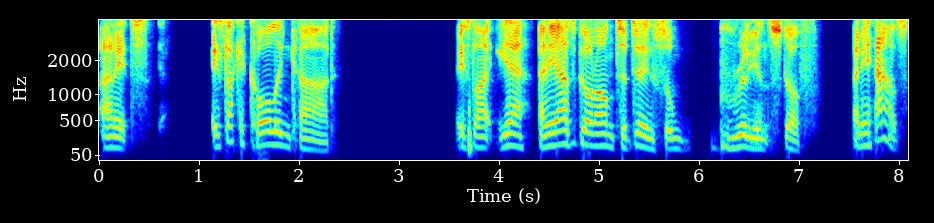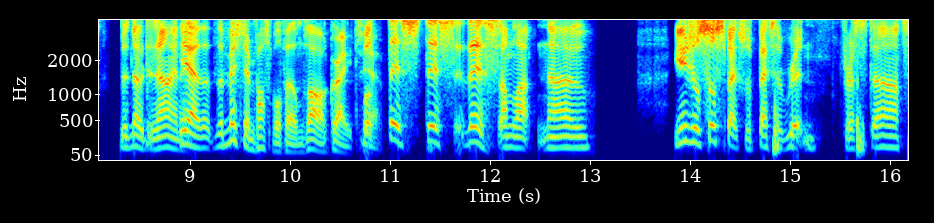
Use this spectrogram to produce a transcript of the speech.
and it's it's like a calling card. It's like yeah, and he has gone on to do some brilliant stuff, and he has. There's no denying it. Yeah, the, the Mission Impossible films are great. But yeah. this, this, this, I'm like, no. Usual Suspects was better written for a start.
